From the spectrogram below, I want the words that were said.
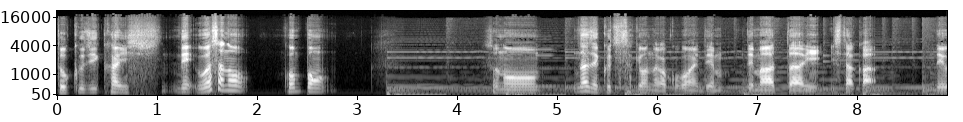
独自開始、で、噂の根本、その、なぜ口先女がここまで出回ったりしたか。で、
